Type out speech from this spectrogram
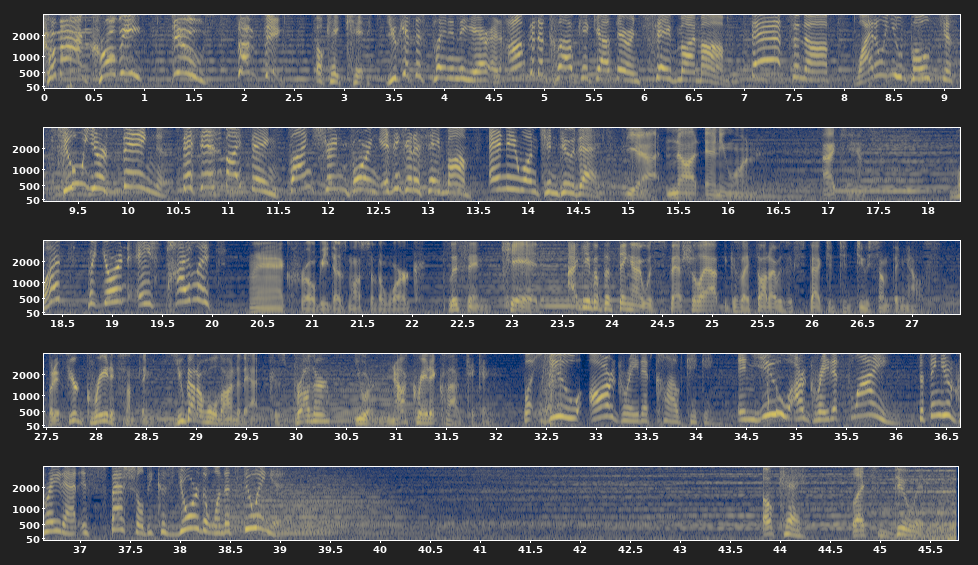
Come on, Kroby! Do something! Okay, Kit, you get this plane in the air, and I'm gonna cloud kick out there and save my mom. That's enough! Why don't you both just do your thing? This is my thing! Flying straight and boring isn't gonna save mom. Anyone can do that. Yeah, not anyone. I can't. What? But you're an ace pilot! Eh, Kroby does most of the work. Listen, kid, I gave up the thing I was special at because I thought I was expected to do something else. But if you're great at something, you gotta hold on to that, because brother, you are not great at cloud kicking. But you are great at cloud kicking. And you are great at flying. The thing you're great at is special because you're the one that's doing it. Okay, let's do it.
